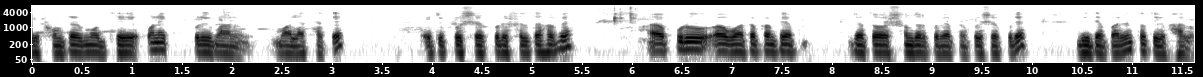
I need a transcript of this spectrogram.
এই ফোমটার মধ্যে অনেক পরিমাণ ময়লা থাকে, এটি পরিষ্কার করে ফেলতে হবে। পুরো ওয়াটার পাম্পে যত সুন্দর করে আপনি পরিষ্কার করে দিতে পারেন, ততই ভালো।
